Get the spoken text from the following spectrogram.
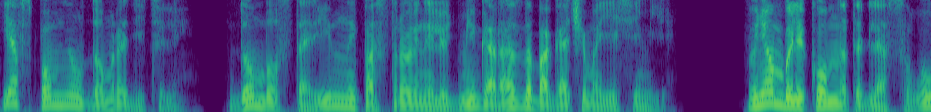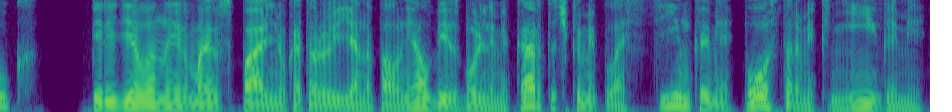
Я вспомнил дом родителей. Дом был старинный, построенный людьми гораздо богаче моей семьи. В нем были комнаты для слуг, переделанные в мою спальню, которую я наполнял бейсбольными карточками, пластинками, постерами, книгами.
